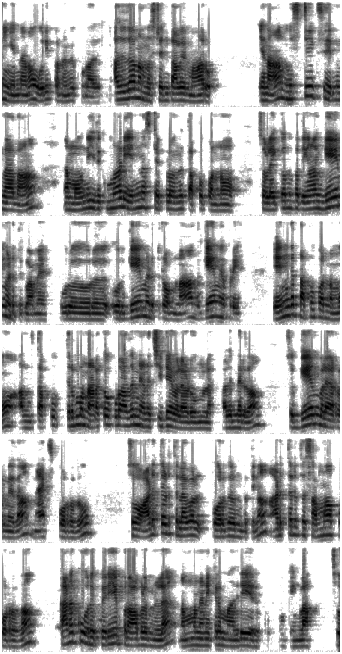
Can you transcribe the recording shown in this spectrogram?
நீங்கள் என்னன்னா ஒரி பண்ணவே கூடாது. அதுதான் நம்ம ஸ்ட்ரென்த்தாகவே மாறும். ஏன்னா மிஸ்டேக்ஸ் இருந்தால் தான் நம்ம வந்து இதுக்கு முன்னாடி என்ன ஸ்டெப்பில் வந்து தப்பு பண்ணோம். ஸோ லைக் வந்து பார்த்தீங்கன்னா கேம் எடுத்துக்கலாமே. ஒரு ஒரு ஒரு கேம் எடுத்துட்டோம்னா அந்த கேம் எப்படி? எங்கே தப்பு பண்ணமோ அந்த தப்பு திரும்ப நடக்கக்கூடாதுன்னு நினச்சிட்டே விளையாடுவோம்ல. அதுமாரி தான் ஸோ கேம் விளையாடுற மாதிரி தான் மேக்ஸ் போடுறதும் ஸோ அடுத்தடுத்த லெவல் போகிறதுன்னு பார்த்தீங்கன்னா அடுத்தடுத்த சம்மா போடுறது தான் கணக்கு ஒரு பெரிய ப்ராப்ளம் இல்லை. நம்ம நினைக்கிற மாதிரியே இருக்கும். ஓகேங்களா so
